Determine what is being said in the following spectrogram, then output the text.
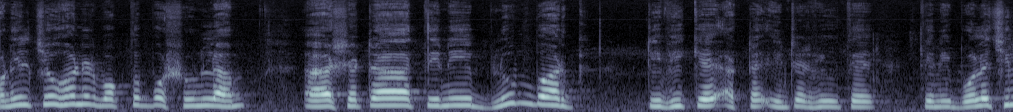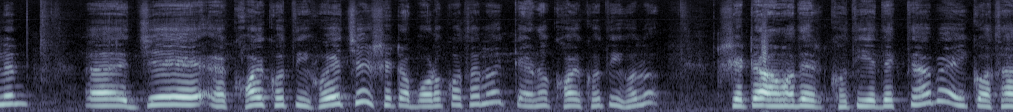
অনিল চৌহানের বক্তব্য শুনলাম সেটা তিনি ব্লুমবার্গ টিভিকে একটা ইন্টারভিউতে তিনি বলেছিলেন যে ক্ষয়ক্ষতি হয়েছে সেটা বড় কথা নয়, কেন ক্ষয়ক্ষতি হলো সেটা আমাদের খতিয়ে দেখতে হবে। এই কথা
